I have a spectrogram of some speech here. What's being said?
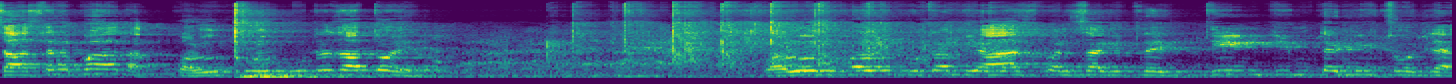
सासरा पाहला पळून पळून कुठं जातोय? पळून पळून कुठं मी आज पण सांगितलंय तीन टीम त्यांनी सोडल्या.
